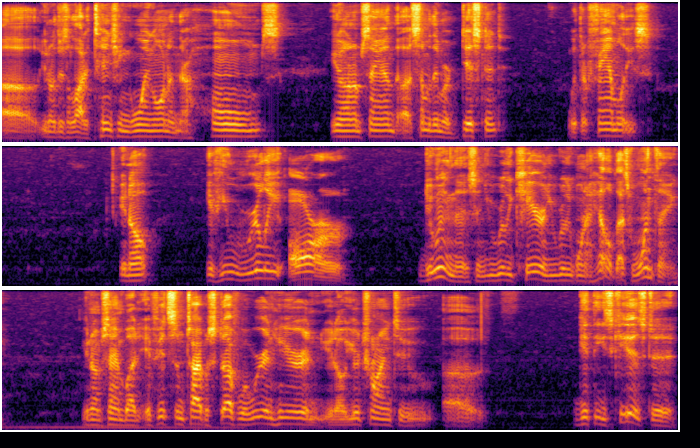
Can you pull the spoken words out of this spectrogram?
uh, you know there's a lot of tension going on in their homes you know what i'm saying uh, some of them are distant with their families you know if you really are doing this and you really care and you really want to help that's one thing you know what i'm saying but if it's some type of stuff where we're in here and you know you're trying to uh, get these kids to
